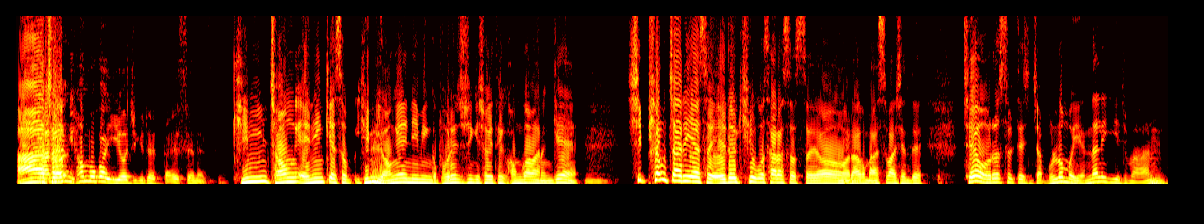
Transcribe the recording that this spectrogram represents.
아, 저 혐오가 이어지기도 했다. SNS에. 김정애님께서 김영애님인가 보내주신 게 저희 되게 공감하는 게 음. 10평짜리에서 애들 키우고 살았었어요. 음. 라고 말씀하셨는데 제가 어렸을 때 진짜 물론 뭐 옛날 얘기지만 음.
